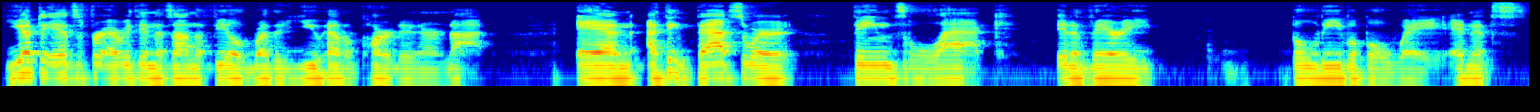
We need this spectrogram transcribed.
you have to answer for everything that's on the field, whether you have a part in it or not. And I think that's where things lack in a very believable way. And it's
